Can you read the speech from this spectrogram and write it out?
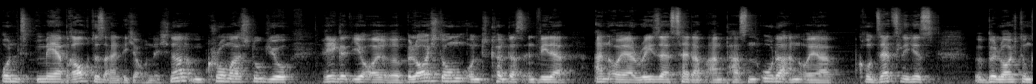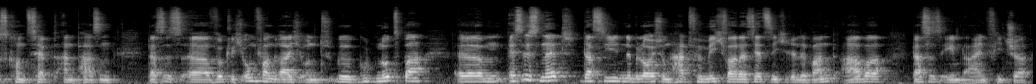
und mehr braucht es eigentlich auch nicht. Ne? Im Chroma Studio regelt ihr eure Beleuchtung und könnt das entweder an euer Razer Setup anpassen oder an euer grundsätzliches Beleuchtungskonzept anpassen. Das ist äh, wirklich umfangreich und äh, gut nutzbar. Ähm, es ist nett, dass sie eine Beleuchtung hat. Für mich war das jetzt nicht relevant, aber das ist eben ein Feature,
